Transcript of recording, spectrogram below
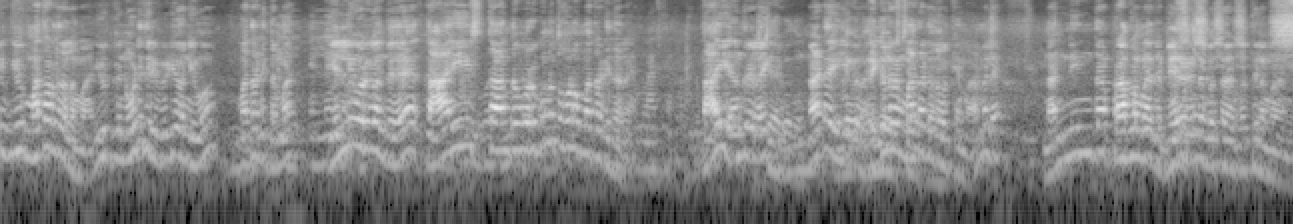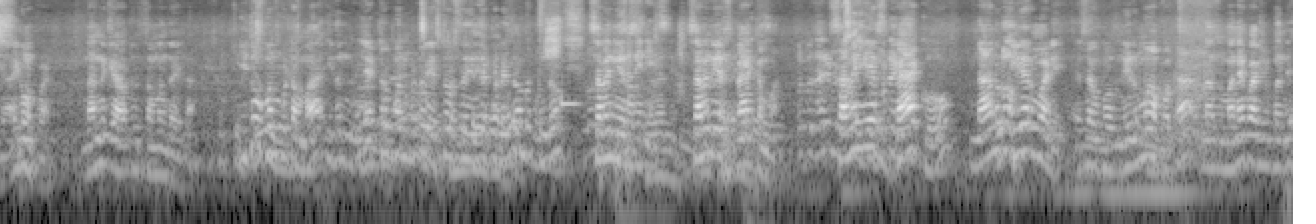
ಇವ್ರು ಮಾತಾಡಿದ್ರಲ್ಲಮ್ಮ, ಇವ್ರಿಗೆ ನೋಡಿದ್ರಿ ವಿಡಿಯೋ ನೀವು? ಮಾತಾಡಿದ್ದಮ್ಮ? ಎಲ್ಲಿವರೆಗೂ ಅಂದ್ರೆ ತಾಯಿ ಸ್ಥಾನದವರೆಗೂ ತಗೊಂಡೋಗಿ ಮಾತಾಡಿದ್ದಾರೆ. ತಾಯಿ ಅಂದ್ರೆ ಲೈಕ್ ನಾಟ ರೆಗ್ಯುಲರ್ ಮಾತಾಡಿದ್ರೆ ಓಕೆ ಅಮ್ಮ. ಆಮೇಲೆ ನನ್ನಿಂದ ಪ್ರಾಬ್ಲಮ್ ಆದ್ರೆ ಬೇರೆ ಗೊತ್ತಿಲ್ಲ ಗೊತ್ತಿಲ್ಲಮ್ಮ ನನಗೆ. ಐ ಡೋಂಟ್ ಪಾಯಿಂಟ್ ನನಗೆ ಯಾವ್ದು ಸಂಬಂಧ ಇಲ್ಲ. ಇದು ಬಂದ್ಬಿಟ್ಟಮ್ಮ ಇದನ್ನ ಲೆಟರ್ ಬಂದ್ಬಿಟ್ಟು ಎಷ್ಟು ವರ್ಷದಿಂದ ಕೊಟ್ಟಿದ್ದು? ಒಂದು seven years seven years back ಅಮ್ಮ. ಸೆವೆನ್ ಇಯರ್ಸ್ ಬ್ಯಾಕ್ ನಾನು ಕ್ಲಿಯರ್ ಮಾಡಿ. ಒಬ್ಬ ನಿರ್ಮಾಪಕ ನನ್ನ ಮನೆ ಬಾಗಿಲು ಬಂದೆ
